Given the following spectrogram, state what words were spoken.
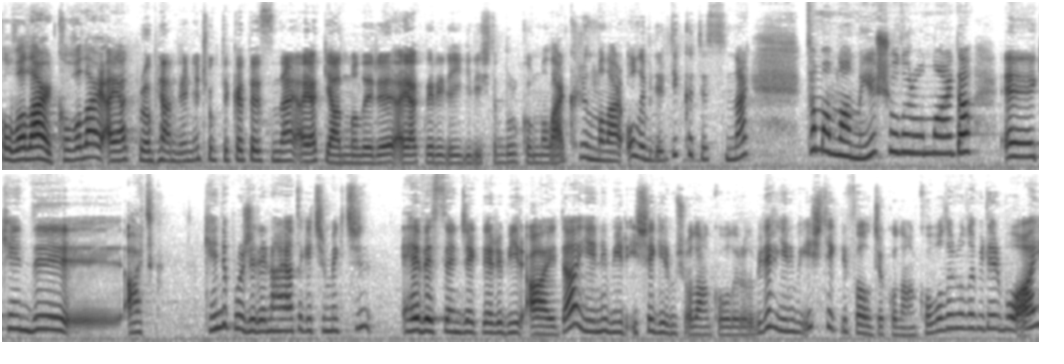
Kovalar, kovalar ayak problemlerine çok dikkat etsinler. Ayak yanmaları, ayaklarıyla ilgili işte burkulmalar, kırılmalar olabilir. Dikkat etsinler. Tamamlanma yaşıyorlar onlar da Ee, kendi e, artık kendi projelerini hayata geçirmek için heveslenecekleri bir ayda yeni bir işe girmiş olan kovalar olabilir. Yeni bir iş teklifi alacak olan kovalar olabilir bu ay.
